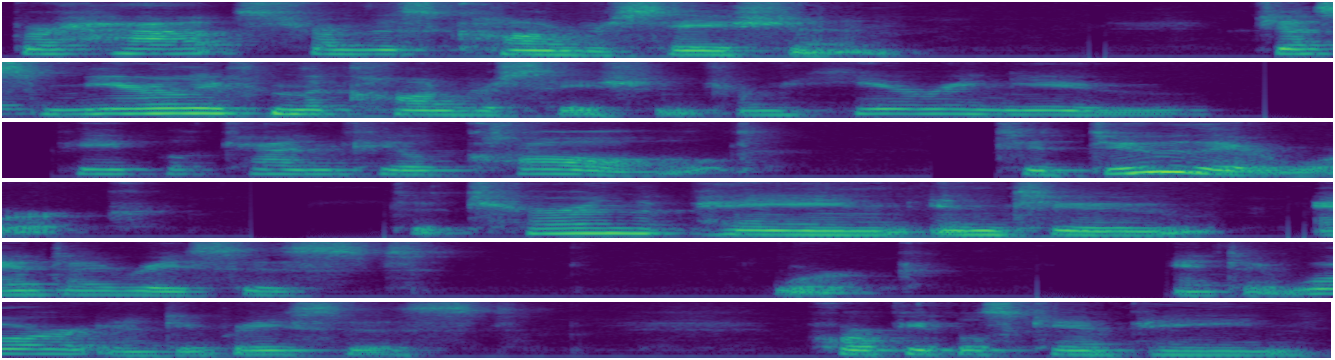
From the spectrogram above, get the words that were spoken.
Perhaps from this conversation, just merely from the conversation, from hearing you, people can feel called to do their work to turn the pain into anti racist work anti war, anti racist, Poor People's Campaign.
